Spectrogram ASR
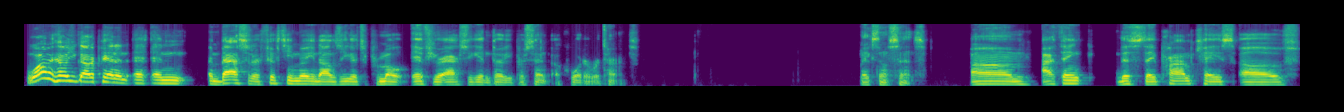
Why the hell you got to pay an, an ambassador fifteen million dollars a year to promote if you're actually getting thirty percent a quarter returns? Makes no sense. Um, I think this is a prime case of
